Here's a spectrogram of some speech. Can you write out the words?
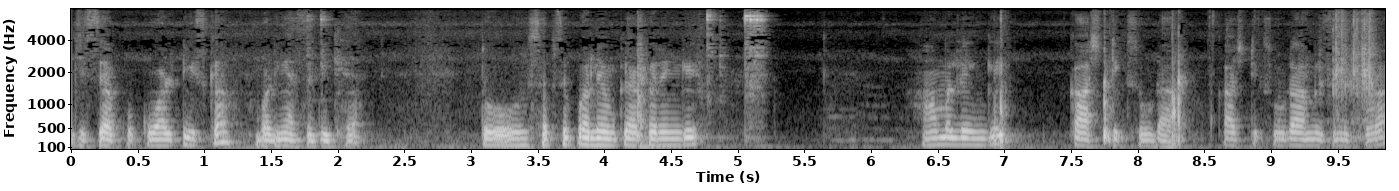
जिससे आपको क्वालिटी इसका बढ़िया से दिखे। तो सबसे पहले हम क्या करेंगे? हम लेंगे कास्टिक सोडा कास्टिक सोडा हम इसमें थोड़ा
